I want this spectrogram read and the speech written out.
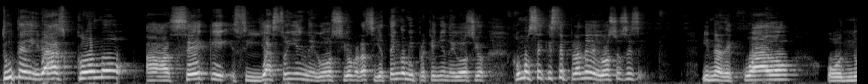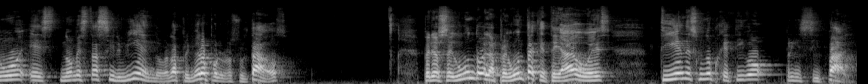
tú te dirás, ¿cómo uh, sé que si ya estoy en negocio, ¿verdad? Si ya tengo mi pequeño negocio, ¿cómo sé que este plan de negocios es inadecuado o no, es, no me está sirviendo, ¿verdad? Primero por los resultados. Pero segundo, la pregunta que te hago es, ¿tienes un objetivo principal?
